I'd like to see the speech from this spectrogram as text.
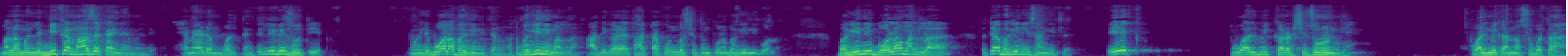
मला म्हणले मी काय माझं काय नाही म्हणले. हे मॅडम बोलते ते लेडीज होती एक. म्हणले बोला भगिनी त्यांना. आता भगिनी म्हणला. आधी गळ्यात हात टाकून बसले तर पुन्हा भगिनी बोला. भगिनी बोला म्हणला तर त्या भगिनी सांगितलं एक तू वाल्मिक कराडशी जुळून घे. वाल्मिकांना सोबत राहा.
